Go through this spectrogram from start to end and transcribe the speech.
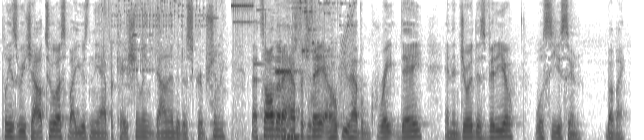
please reach out to us by using the application link down in the description. That's all that I have for today. I hope you have a great day and enjoyed this video. We'll see you soon. Bye bye.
